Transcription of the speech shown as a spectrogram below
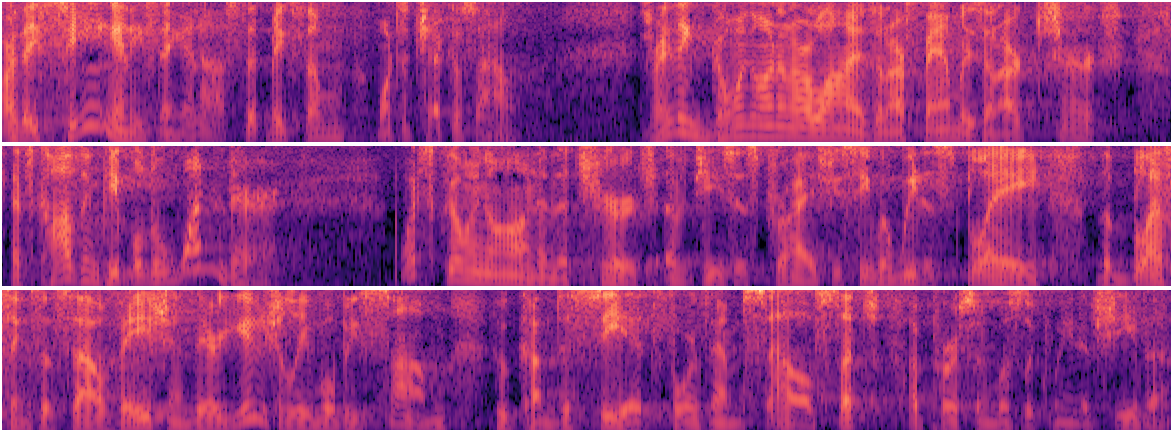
are they seeing anything in us that makes them want to check us out? Is there anything going on in our lives, in our families, in our church that's causing people to wonder? What's going on in the church of Jesus Christ? You see, when we display the blessings of salvation, there usually will be some who come to see it for themselves. Such a person was the Queen of Sheba.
